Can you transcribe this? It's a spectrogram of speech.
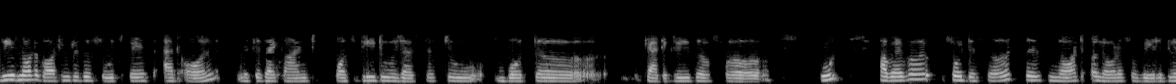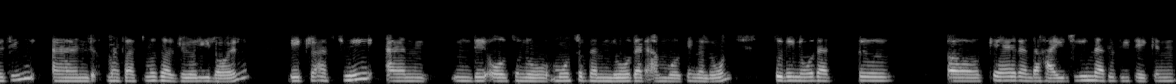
we've not got into the food space at all because I can't possibly do justice to both the categories of uh, food. However, for desserts, there's not a lot of availability, and my customers are really loyal. They trust me, and they also know most of them know that I'm working alone, so they know that the uh, care and the hygiene that will be taken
